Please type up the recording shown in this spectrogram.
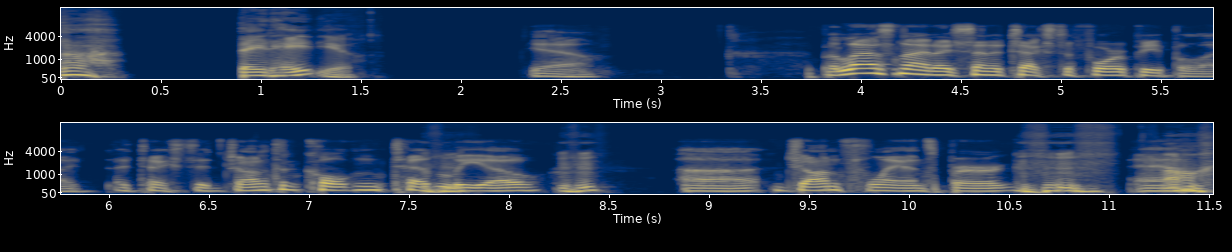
ugh, they'd hate you. Yeah. But last night I sent a text to four people. I, I texted Jonathan Coulton, Ted Mhm. Leo, Mhm. uh, John Flansburgh, and Oh.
